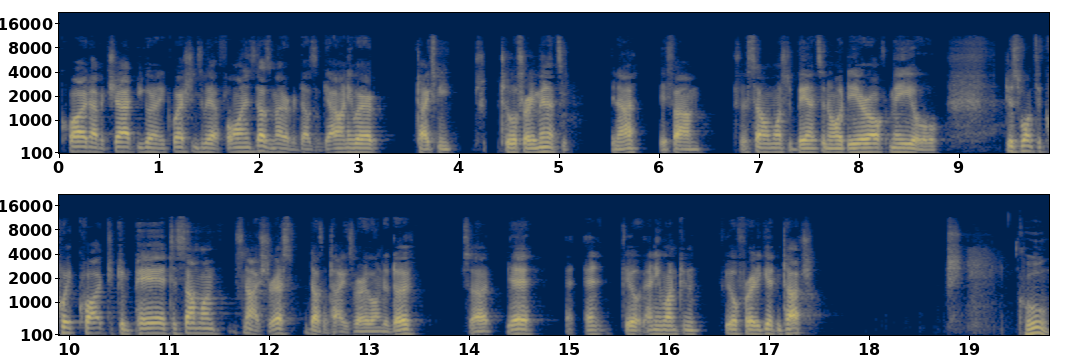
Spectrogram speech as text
quote, have a chat. You got any questions about finance? Doesn't matter if it doesn't go anywhere. It takes me two or three minutes. You know, if um if someone wants to bounce an idea off me or just wants a quick quote to compare to someone, it's no stress. It doesn't take us very long to do. So yeah, and feel anyone can feel free to get in touch. Cool.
